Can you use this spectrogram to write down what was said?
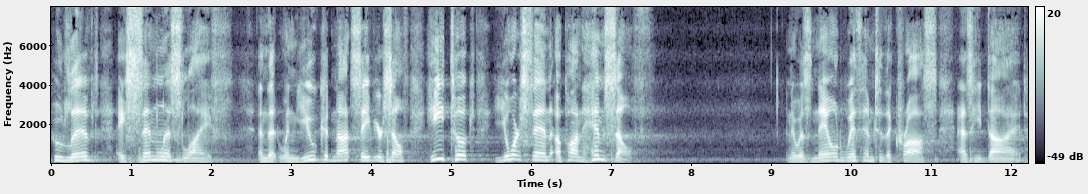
who lived a sinless life, and that when you could not save yourself, he took your sin upon himself. And it was nailed with him to the cross as he died.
